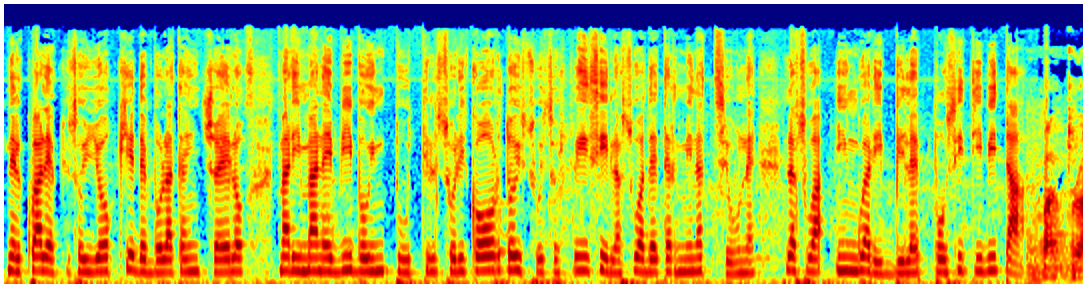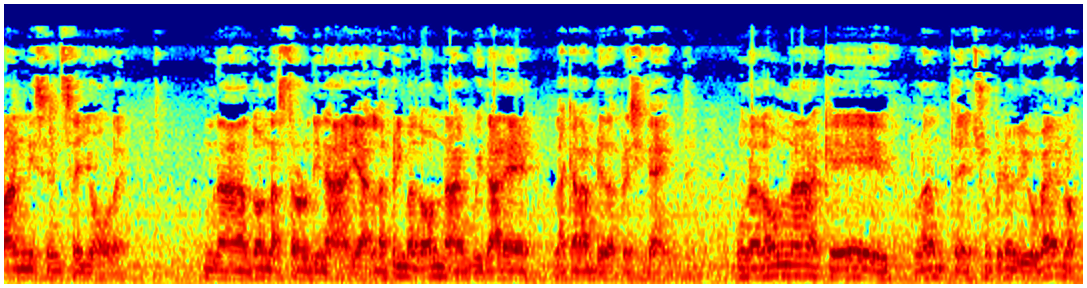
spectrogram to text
nel quale ha chiuso gli occhi ed è volata in cielo, ma rimane vivo in tutti il suo ricordo, i suoi sorrisi, la sua determinazione, la sua inguaribile positività. Quattro anni senza Iole, una donna straordinaria, la prima donna a guidare la Calabria da presidente, una donna che durante il suo periodo di governo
